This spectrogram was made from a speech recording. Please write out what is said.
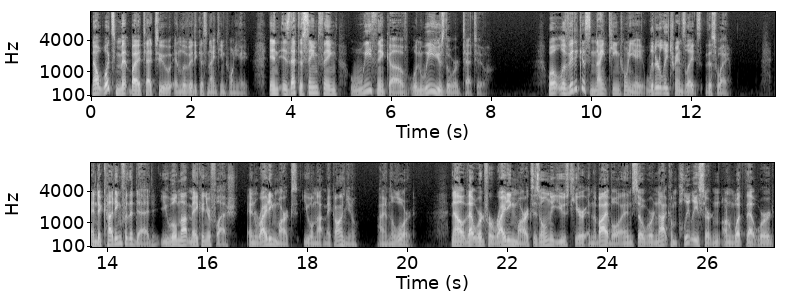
Now, what's meant by a tattoo in Leviticus 19:28? And is that the same thing we think of when we use the word tattoo? Well, Leviticus 19:28 literally translates this way. And a cutting for the dead you will not make in your flesh, and writing marks you will not make on you. I am the Lord. Now, that word for writing marks is only used here in the Bible, and so we're not completely certain on what that word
